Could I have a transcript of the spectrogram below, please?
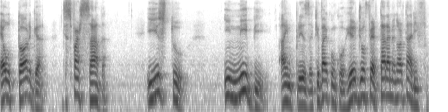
é outorga disfarçada. E isto inibe a empresa que vai concorrer de ofertar a menor tarifa.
